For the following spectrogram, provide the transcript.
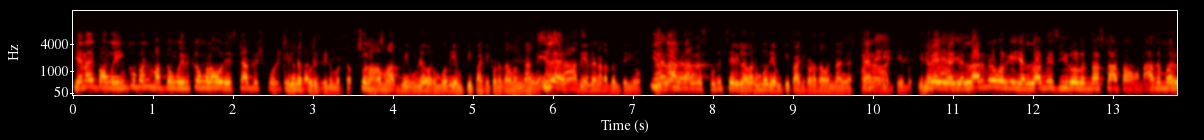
ஏன்னா இப்ப அவங்க இன்குபன் மத்தவங்க இருக்கவங்க எல்லாம் ஒரு எஸ்டாப்ளிஷ் சின்ன பொலிட்டிக்கல் குறுக்கீடு மட்டும். ஆம். ஆத்மி உள்ள வரும்போது எம்டி பாக்கெட்டோட தான் வந்தாங்க. இல்ல. அது என்ன நடந்ததுன்னு தெரியும். இல்ல, காங்கிரஸ் புதுச்சேரியில வரும்போது எம்டி பாக்கெட்டோட தான் வந்தாங்க. எல்லாருமே ஒரு எல்லாமே ஜீரோல இருந்தா ஸ்டார்ட் ஆகும் நான் அது மறு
